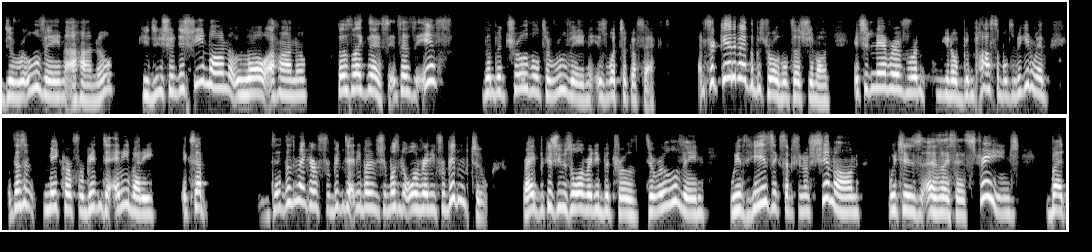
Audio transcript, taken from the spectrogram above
de ahanu kidushe de Shimon lo ahanu. So it's like this. It's as if the betrothal to Reuven is what took effect and forget about the betrothal to Shimon. It should never have, you know, been possible to begin with. It doesn't make her forbidden to anybody except it doesn't make her forbidden to anybody she wasn't already forbidden to, right? Because she was already betrothed to Reuven, with his exception of Shimon, which is, as I said, strange. But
